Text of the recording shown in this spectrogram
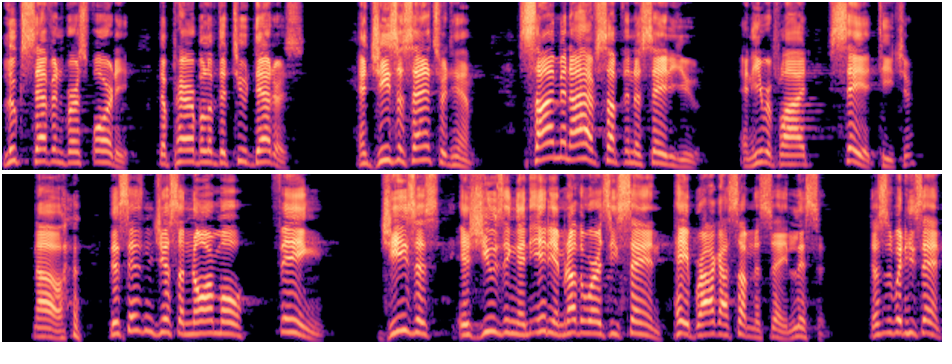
Luke 7 verse 40, the parable of the two debtors. And Jesus answered him, Simon, I have something to say to you. And he replied, say it, teacher. Now, this isn't just a normal thing. Jesus is using an idiom. In other words, he's saying, Hey, bro, I got something to say. Listen. This is what he's saying.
